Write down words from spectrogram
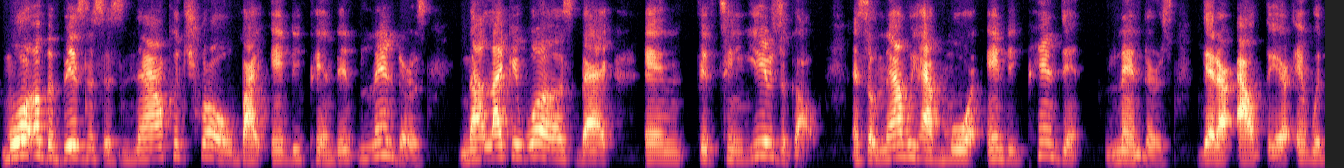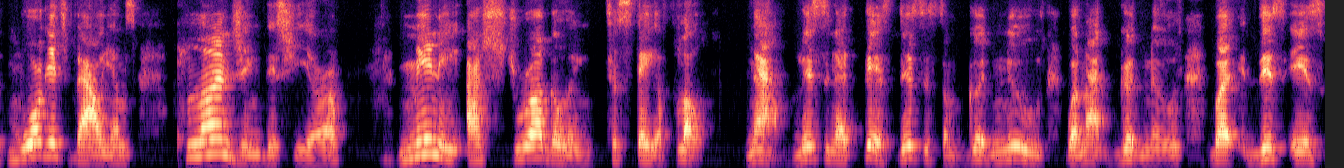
more of the business is now controlled by independent lenders, not like it was back in 15 years ago. And so now we have more independent lenders that are out there. And with mortgage volumes plunging this year, many are struggling to stay afloat. Now, listen at this. This is some good news. Well, not good news, but this is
